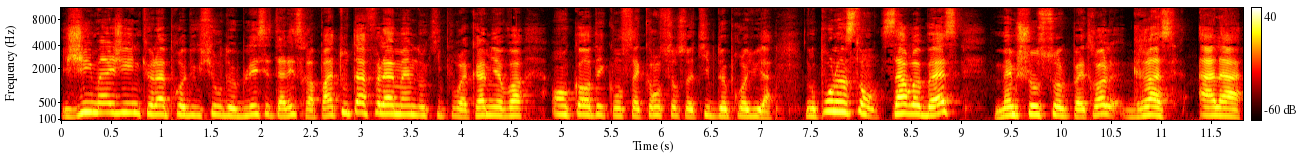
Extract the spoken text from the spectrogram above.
j'imagine que la production de blé cette année sera pas tout à fait la même, donc il pourrait quand même y avoir encore des conséquences sur ce type de produit là. Donc pour l'instant, ça rebaisse. Même chose sur le pétrole, grâce à la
